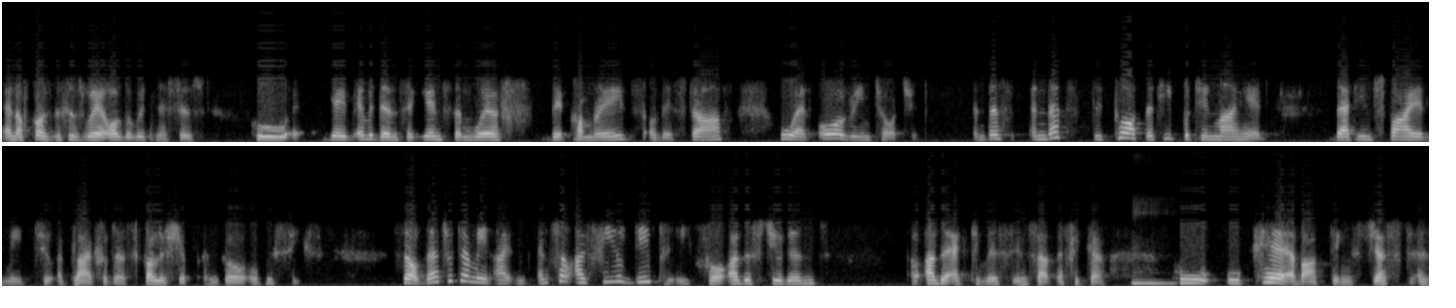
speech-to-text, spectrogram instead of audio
And of course this is where all the witnesses who gave evidence against them were their comrades or their staff who had all been tortured. And this and that's the thought that he put in my head that inspired me to apply for the scholarship and go overseas. So that's what I mean. I, and so I feel deeply for other students, uh, other activists in South Africa mm. who, who care about things just as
